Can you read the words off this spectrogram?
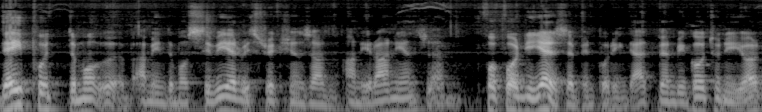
They put the mo- uh, I mean the most severe restrictions on, on Iranians. Um, for 40 years they've been putting that. When we go to New York,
